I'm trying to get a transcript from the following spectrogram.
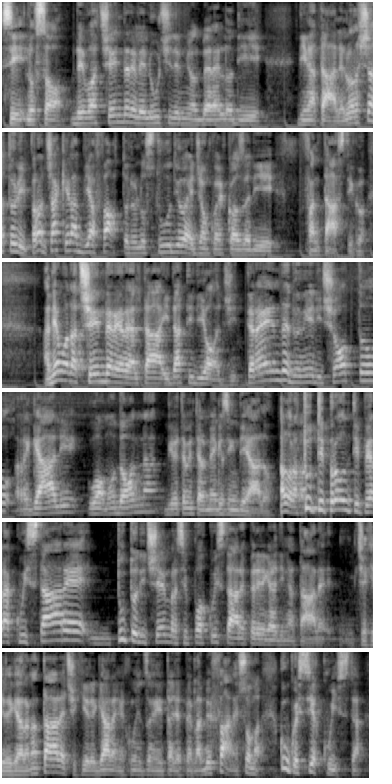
Sì, lo so, devo accendere le luci del mio alberello di, di Natale. L'ho lasciato lì, però già che l'abbia fatto nello studio è già un qualcosa di fantastico. Andiamo ad accendere in realtà i dati di oggi. Trend 2018, regali uomo-donna direttamente al magazine di Alo. Allora, tutti pronti per acquistare? Tutto dicembre si può acquistare per i regali di Natale. C'è chi regala a Natale, c'è chi regala in alcune zone d'Italia per la Befana, insomma, comunque si acquista.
